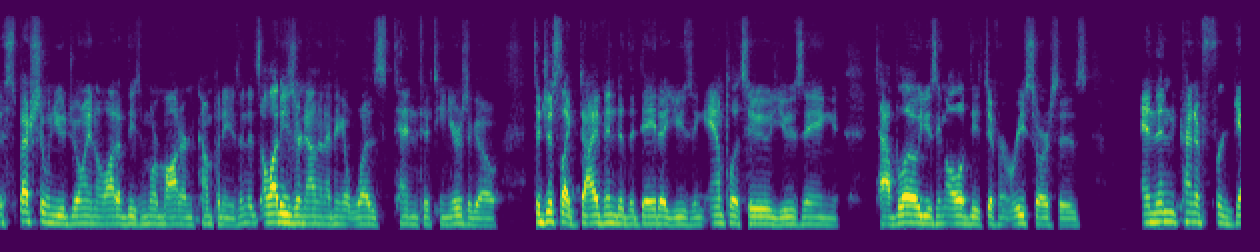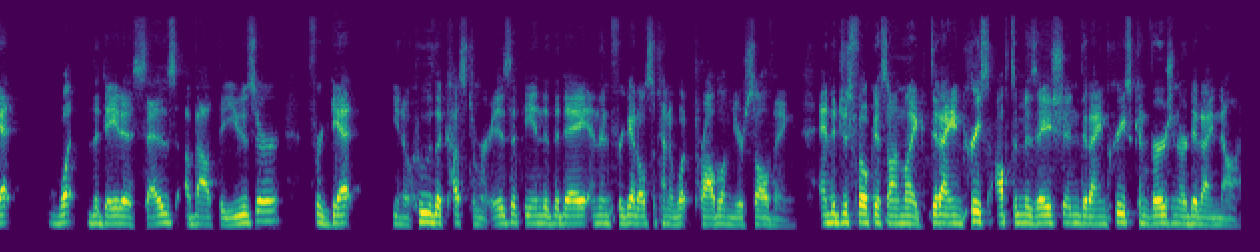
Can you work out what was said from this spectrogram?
especially when you join a lot of these more modern companies and it's a lot easier now than i think it was 10 15 years ago to just like dive into the data using amplitude using tableau using all of these different resources and then kind of forget what the data says about the user forget you know who the customer is at the end of the day and then forget also kind of what problem you're solving and to just focus on like did i increase optimization did i increase conversion or did i not?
